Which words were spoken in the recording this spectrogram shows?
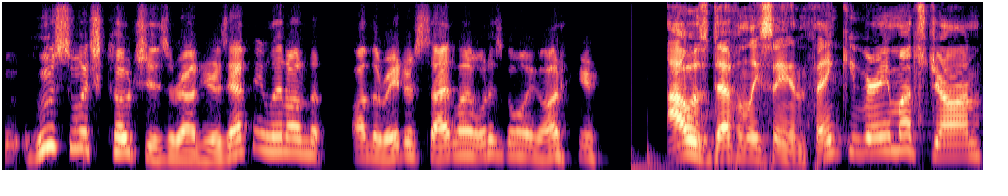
Who switched coaches around here? Is Anthony Lynn on the on the Raiders sideline? What is going on here? I was definitely saying thank you very much, John.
